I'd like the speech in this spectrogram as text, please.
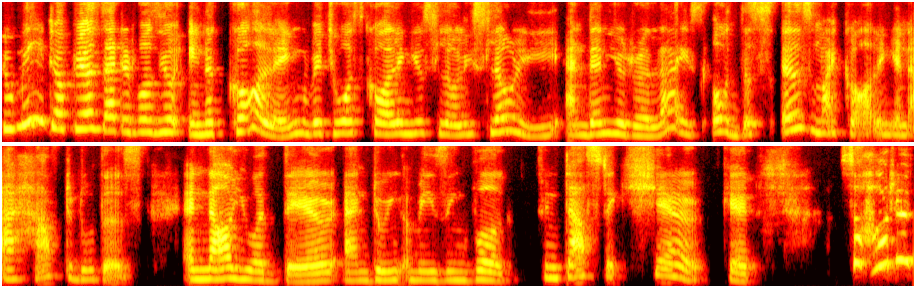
To me, it appears that it was your inner calling, which was calling you slowly, slowly. And then you realize, oh, this is my calling and I have to do this. And now you are there and doing amazing work. Fantastic share, Kit. So, how do you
